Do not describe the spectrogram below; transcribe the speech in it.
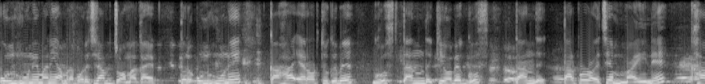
উনহুনে মানে আমরা পড়েছিলাম জমা গায়েব। তাহলে উনহুনে কাহা এর অর্থ হবে? গুফ তান্দে কি হবে? গুফ তান্দে তারপর রয়েছে মাইনে খা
